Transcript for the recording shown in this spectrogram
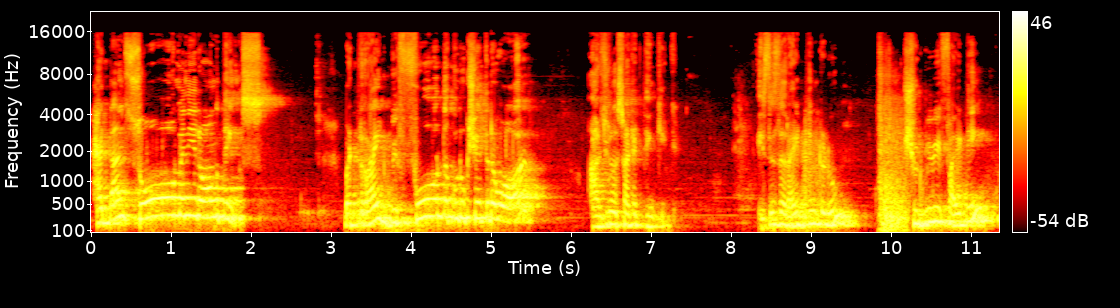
had done so many wrong things, but right before the Kurukshetra war, Arjuna started thinking, is this the right thing to do? Should we be fighting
